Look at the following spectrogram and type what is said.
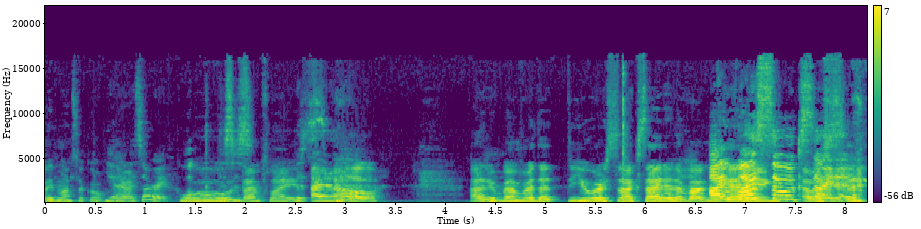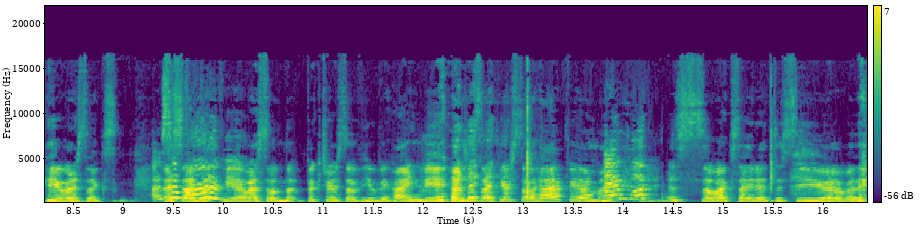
eight months ago. Yeah, yeah, it's all right. Well, Ooh, is, time flies. This, I know. I remember that you were so excited about me I getting. was so excited. Was, you were so. Ex- I'm so I saw proud the, of you. There were some pictures of you behind me. I was just like, "You're so happy." I'm like, I was so excited to see you.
